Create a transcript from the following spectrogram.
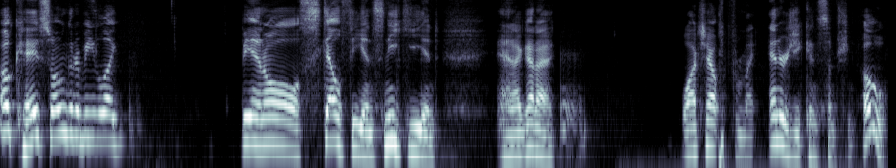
Okay, so I'm gonna be like being all stealthy and sneaky, and and I gotta watch out for my energy consumption. Oh,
